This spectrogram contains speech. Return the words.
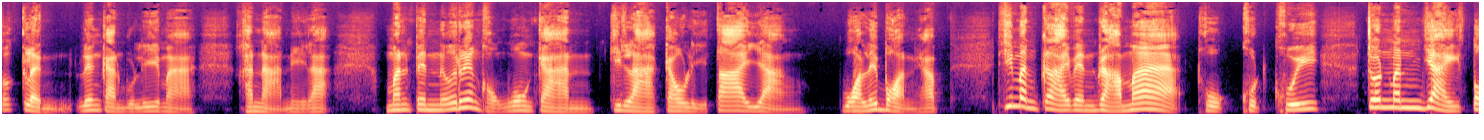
ก็เกริ่นเรื่องการบูลลี่มาขนาดนี้ละมันเป็นเรื่องของวงการกีฬาเกาหลีใต้อย่างวอลเลย์บอลครับที่มันกลายเป็นดราม่าถูกขุดคุย จนมันใหญ่โต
